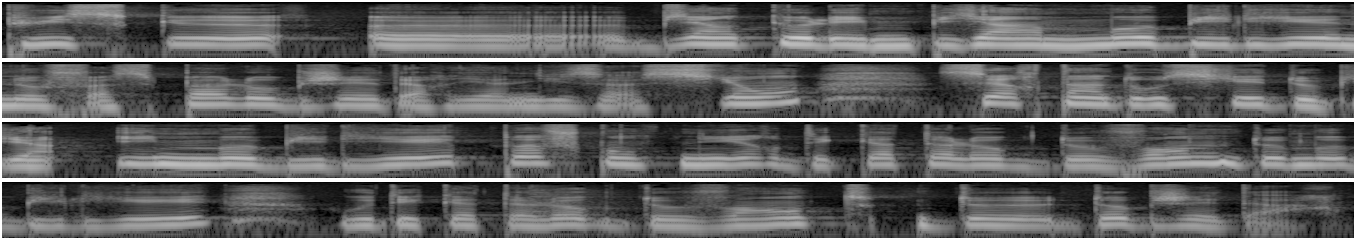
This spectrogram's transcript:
puisque euh, bien que les biens mobiliers ne fassent pas l'objet d'arianisation, certains dossiers de biens immobiliers peuvent contenir des catalogues de vente de mobilier ou des catalogues de vente d'objets d'art.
